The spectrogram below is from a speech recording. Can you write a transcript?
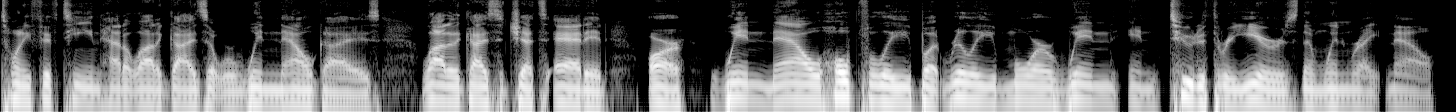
2015 had a lot of guys that were win now guys. A lot of the guys the Jets added are win now, hopefully, but really more win in two to three years than win right now.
